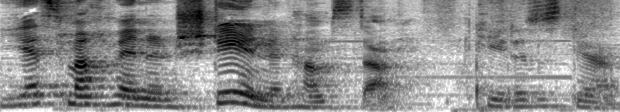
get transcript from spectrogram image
Jetzt machen wir einen stehenden Hamster. Okay, das ist der.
